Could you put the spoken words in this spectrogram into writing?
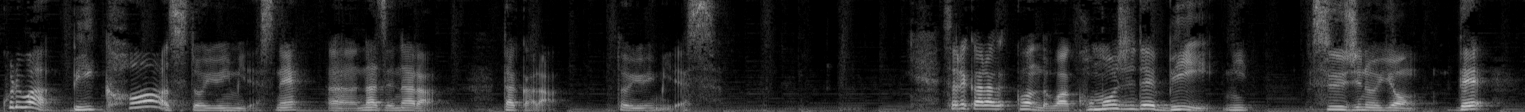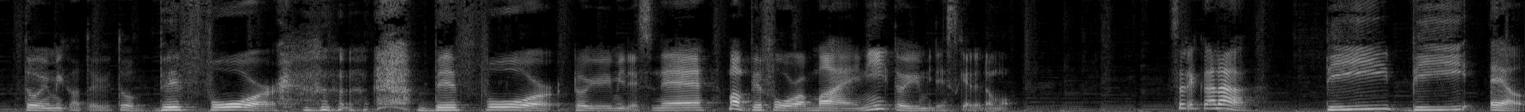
これは because という意味ですね。なぜなら、だからという意味です。それから今度は小文字で B に数字の4で、どういう意味かというと、before before という意味ですね。まあ、before は前にという意味ですけれども。それから、bbl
